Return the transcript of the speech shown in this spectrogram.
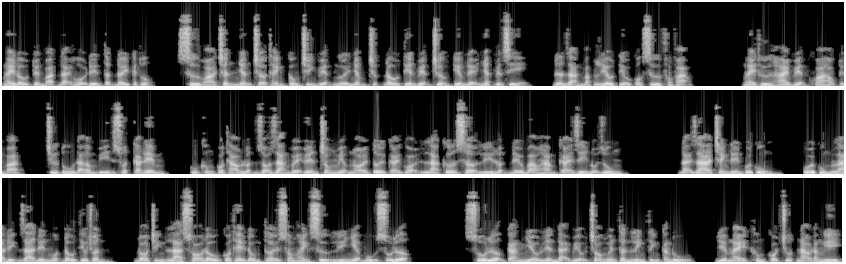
Ngay đầu tuyển bạt đại hội đến tận đây kết thúc sư hòa chân nhân trở thành công trình viện người nhậm chức đầu tiên viện trưởng kiêm đệ nhất viện sĩ, đơn giản bắc liêu tiểu quốc sư phong phạm. Ngày thứ hai viện khoa học tuyển bạn chư tu đã ầm ĩ suốt cả đêm, cũng không có thảo luận rõ ràng vệ viên trong miệng nói tới cái gọi là cơ sở lý luận đều bao hàm cái gì nội dung. Đại gia tranh đến cuối cùng cuối cùng là định ra đến một đầu tiêu chuẩn, đó chính là so đấu có thể đồng thời song hành xử lý nhiệm vụ số lượng số lượng càng nhiều liền đại biểu cho nguyên thần linh tính càng đủ, điểm này không có chút nào đáng nghi.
